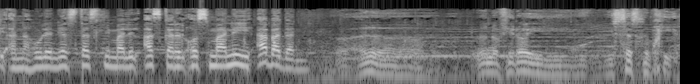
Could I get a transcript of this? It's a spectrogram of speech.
لأنه لن يستسلم للعسكر العثماني أبدا. أنا أنا في رأيي يستسلم خير.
